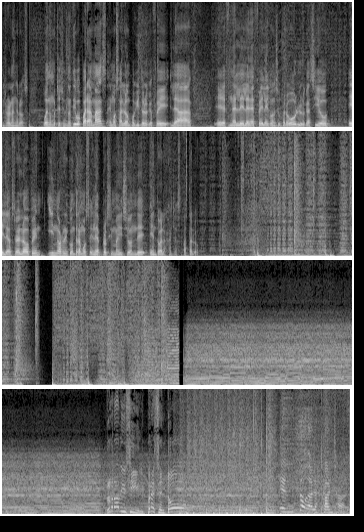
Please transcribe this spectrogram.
Roland Garros. Bueno, muchachos, no tiempo para más. Hemos hablado un poquito de lo que fue la eh, final de la NFL con el Super Bowl, lo que ha sido el Australian Open, y nos reencontramos en la próxima edición de En todas las canchas. Hasta luego. Radio Isil presentó En todas las canchas.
